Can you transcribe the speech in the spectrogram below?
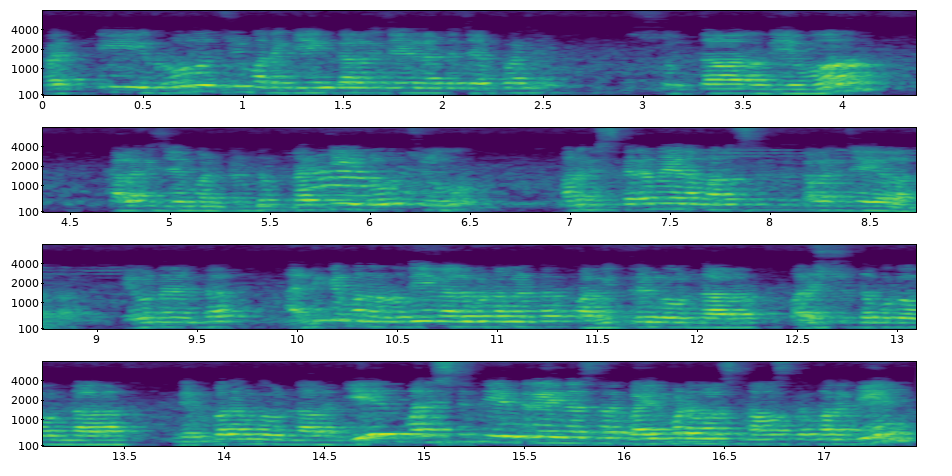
ప్రతి రోజు మనకి ఏం కలగజేయాలంటే చెప్పండి? శుద్ధ హృదయమో కలగజేయమంటుంటే ప్రతి రోజు మనకి స్థిరమైన మనసుకు కలగజేయాలంట ఏమన్నాయంట అందుకే మన హృదయం ఎలా పవిత్రంగా ఉండాలా? పరిశుద్ధముగా ఉండాలా? నిర్భరంగా ఉండాలా? ఏ పరిస్థితి ఎదురైనా సరే భయపడవలసిన అవసరం మనకి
